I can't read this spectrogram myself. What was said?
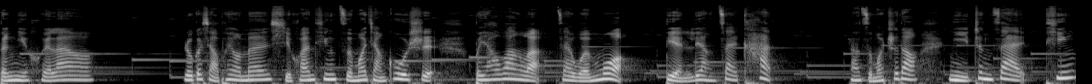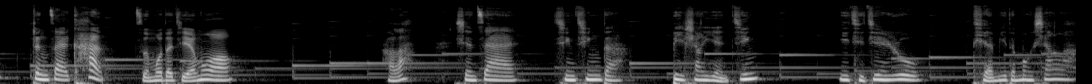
等你回来哦。如果小朋友们喜欢听子墨讲故事，不要忘了在文末点亮再看，让子墨知道你正在听、正在看子墨的节目哦。好了，现在轻轻的闭上眼睛，一起进入甜蜜的梦乡啦。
